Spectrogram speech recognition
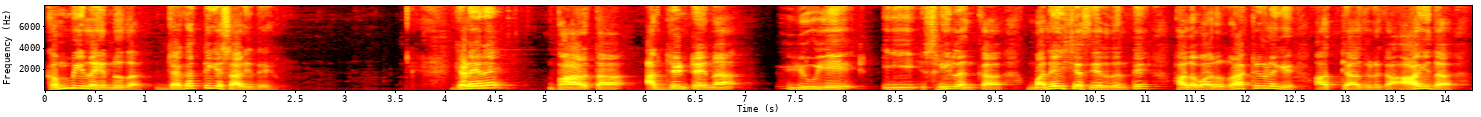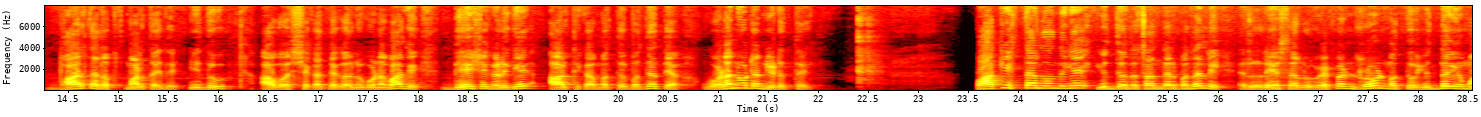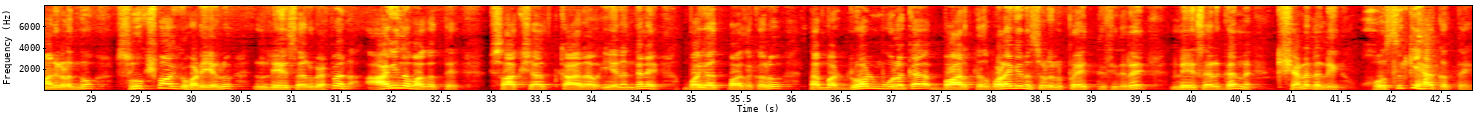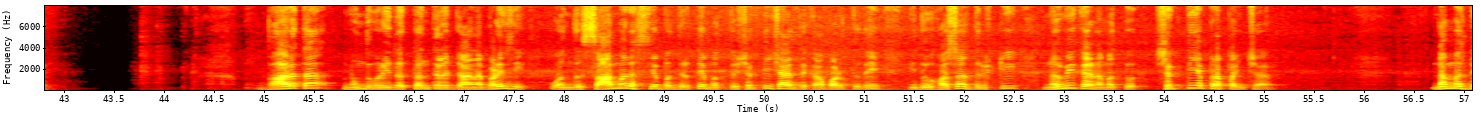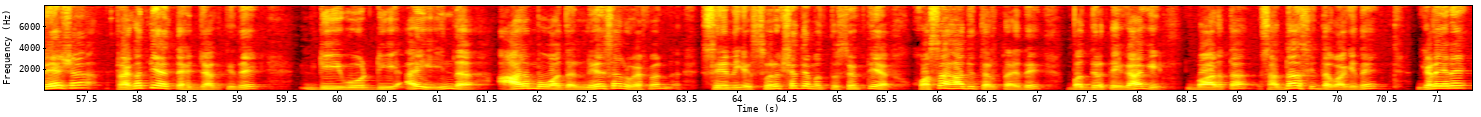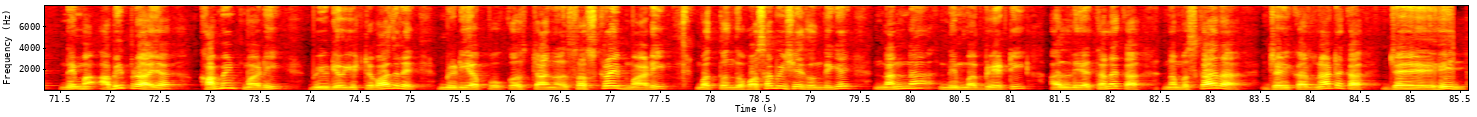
ಕಮ್ಮಿ ಇಲ್ಲ ಎನ್ನುವುದು ಜಗತ್ತಿಗೆ ಸಾರಿದೆ. ಗೆಳೆಯರೇ, Bharat, Argentina, U A E Sri Lanka, Malaysia ಸೇರಿದಂತೆ ಹಲವಾರು ರಾಷ್ಟ್ರಗಳಿಗೆ ಅತ್ಯಾಧುನಿಕ ಆಯುಧ ಭಾರತ ರಫ್ತು ಮಾಡ್ತಾ ಇದೆ. ಇದು ಅವಶ್ಯಕತೆಗೆ ಅನುಗುಣವಾಗಿ ದೇಶಗಳಿಗೆ ಆರ್ಥಿಕ ಮತ್ತು ಭದ್ರತೆಯ ಒಳನೋಟ ನೀಡುತ್ತೆ. ಪಾಕಿಸ್ತಾನದೊಂದಿಗೆ ಯುದ್ಧದ ಸಂದರ್ಭದಲ್ಲಿ ಲೇಸರ್ ವೆಪನ್ ಡ್ರೋನ್ ಮತ್ತು ಯುದ್ಧ ವಿಮಾನಗಳನ್ನು ಸೂಕ್ಷ್ಮವಾಗಿ ಹೊಡೆಯಲು ಲೇಸರ್ ವೆಪನ್ ಆಯುಧವಾಗುತ್ತೆ. ಸಾಕ್ಷಾತ್ಕಾರ ಏನೆಂದರೆ ಭಯೋತ್ಪಾದಕರು ತಮ್ಮ ಡ್ರೋನ್ ಮೂಲಕ ಭಾರತದ ಒಳಗೆ ನುಸುಳಲು ಪ್ರಯತ್ನಿಸಿದರೆ ಲೇಸರ್ ಗನ್ ಕ್ಷಣದಲ್ಲಿ ಹೊಸುಕಿ ಹಾಕುತ್ತೆ. ಭಾರತ ಮುಂದುವರಿದ ತಂತ್ರಜ್ಞಾನ ಬಳಸಿ ಒಂದು ಸಾಮರಸ್ಯ ಭದ್ರತೆ ಮತ್ತು ಶಕ್ತಿಶಾಲತೆ ಕಾಪಾಡುತ್ತದೆ. ಇದು ಹೊಸ ದೃಷ್ಟಿ, ನವೀಕರಣ ಮತ್ತು ಶಕ್ತಿಯ ಪ್ರಪಂಚ. ನಮ್ಮ ದೇಶ ಪ್ರಗತಿಯತ್ತ ಹೆಜ್ಜಾಗ್ತಿದೆ. ಡಿ ಒ ಡಿ ಐ ಇಂದ ಆರಂಭವಾದ ಲೇಸರ್ ವೆಫನ್ ಸೇನೆಗೆ ಸುರಕ್ಷತೆ ಮತ್ತು ಶಕ್ತಿಯ ಹೊಸ ಹಾದಿ ತರ್ತಾ ಇದೆ. ಭದ್ರತೆಗಾಗಿ ಭಾರತ ಸದಾ ಸಿದ್ಧವಾಗಿದೆ. ಗೆಳೆಯರೇ, ನಿಮ್ಮ ಅಭಿಪ್ರಾಯ ಕಾಮೆಂಟ್ ಮಾಡಿ ವಿಡಿಯೋ ಇಷ್ಟವಾದರೆ ಮೀಡಿಯಾ ಫೋಕಸ್ ಚಾನಲ್ ಸಬ್ಸ್ಕ್ರೈಬ್ ಮಾಡಿ, ಮತ್ತೊಂದು ಹೊಸ ವಿಷಯದೊಂದಿಗೆ ನನ್ನ, ನಿಮ್ಮ ಭೇಟಿ ಅಲ್ಲಿಯ ತನಕ. ನಮಸ್ಕಾರ, ಜೈ ಕರ್ನಾಟಕ, ಜೈ ಹಿಂದ್.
